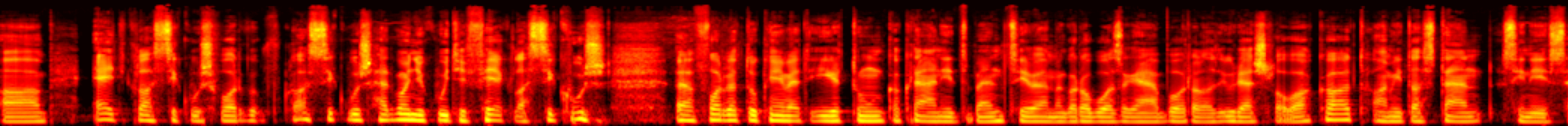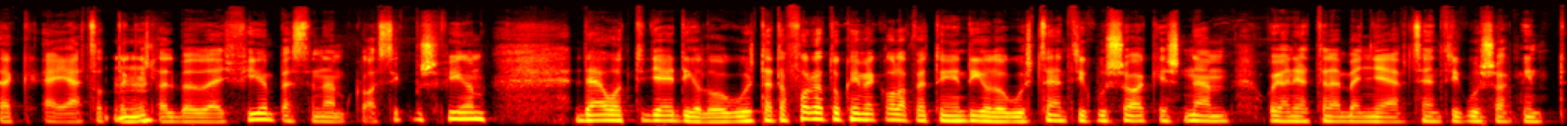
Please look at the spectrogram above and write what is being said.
A, egy klasszikus, forg, klasszikus, hát mondjuk úgy, hogy félklasszikus forgatókönyvet írtunk a Kránic Bencével, meg a Roboz Gáborral az Üres Lovakat, amit aztán színészek eljátszottak, mm. és lett belőle egy film, persze nem klasszikus film, de ott ugye egy dialógus. Tehát a forgatókönyvek alapvetően dialógus centrikusak, és nem olyan értelemben nyelvcentrikusak, mint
